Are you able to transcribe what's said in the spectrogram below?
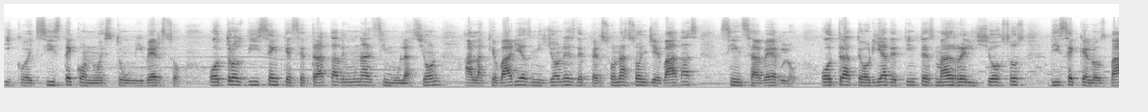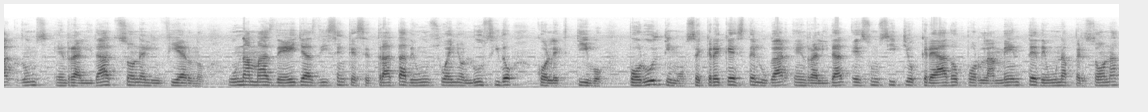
y coexiste con nuestro universo. Otros dicen que se trata de una simulación a la que varias millones de personas son llevadas sin saberlo. Otra teoría de tintes más religiosos dice que los backrooms en realidad son el infierno. Una más de ellas dicen que se trata de un sueño lúcido colectivo. Por último, se cree que este lugar en realidad es un sitio creado por la mente de una persona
